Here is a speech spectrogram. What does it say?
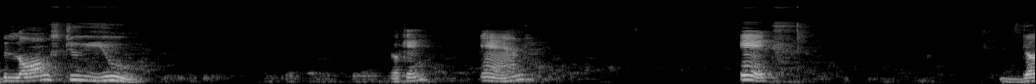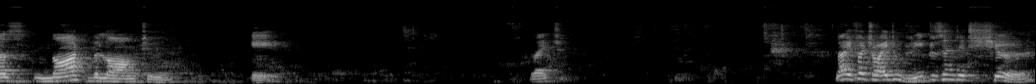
belongs to U. Okay? And x does not belong to a. Right? Now if I try to represent it here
